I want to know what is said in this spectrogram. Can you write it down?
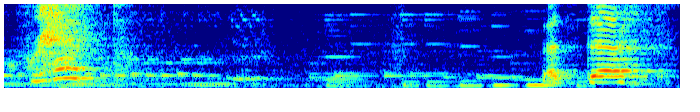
Crap! That's death.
